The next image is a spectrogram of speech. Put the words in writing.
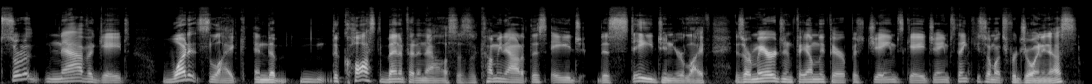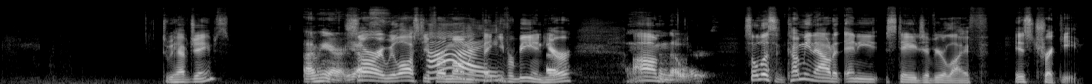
sort of navigate what it's like and the the cost benefit analysis of coming out at this age, this stage in your life is our marriage and family therapist, James Gay. James, thank you so much for joining us. Do we have James? I'm here. Yes. Sorry, we lost you for a moment. Thank you for being here. Um, no worries. So listen, coming out at any stage of your life is tricky.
